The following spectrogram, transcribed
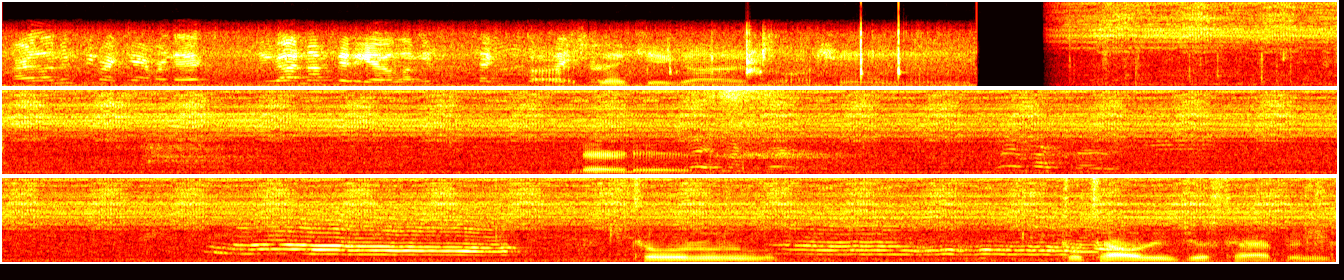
All right, let me see my camera, Nick. You got enough video. Let me take a Alright, picture. thank you guys for watching. There it is. Total totality just happened.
